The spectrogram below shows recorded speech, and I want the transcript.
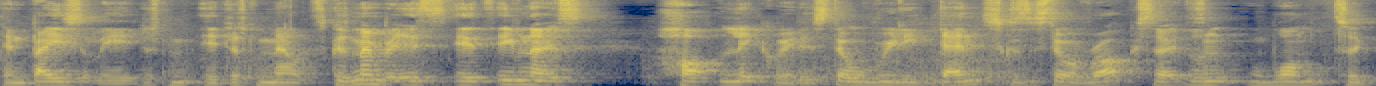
and basically it just it just melts. Because remember, it's it, even though it's hot liquid, it's still really dense because it's still a rock, so it doesn't want to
